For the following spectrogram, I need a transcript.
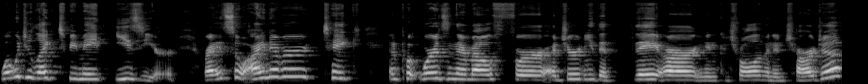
what would you like to be made easier? Right? So, I never take and put words in their mouth for a journey that they are in control of and in charge of.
